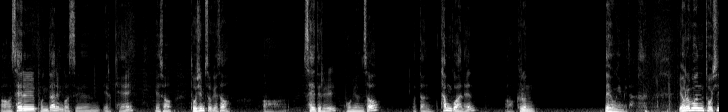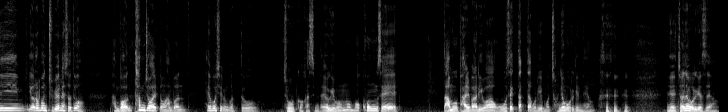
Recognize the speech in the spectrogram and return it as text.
어, 새를 본다는 것은 이렇게, 그래서 도심 속에서, 어, 새들을 보면서 어떤 탐구하는 어, 그런 내용입니다. 여러분 도심, 여러분 주변에서도 한번 탐조 활동 한번 해보시는 것도 좋을 것 같습니다. 여기 보면 뭐 콩새, 나무 발바리와 오색 딱따구리 뭐 전혀 모르겠네요. 예, 전혀 모르겠어요.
